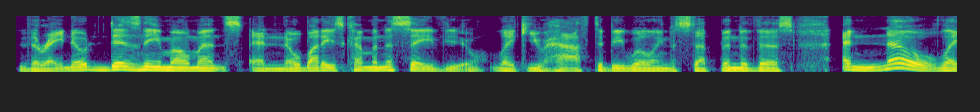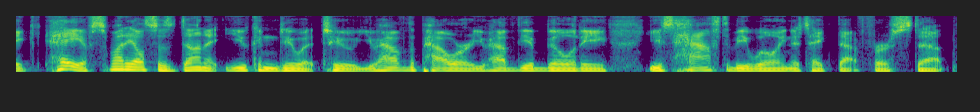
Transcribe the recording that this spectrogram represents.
There ain't no Disney moments, and nobody's coming to save you. Like you have to be willing to step into this and know, like, hey, if somebody else has done it, you can do it too. You have the power, you have the ability. You just have to be willing to take that first step.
